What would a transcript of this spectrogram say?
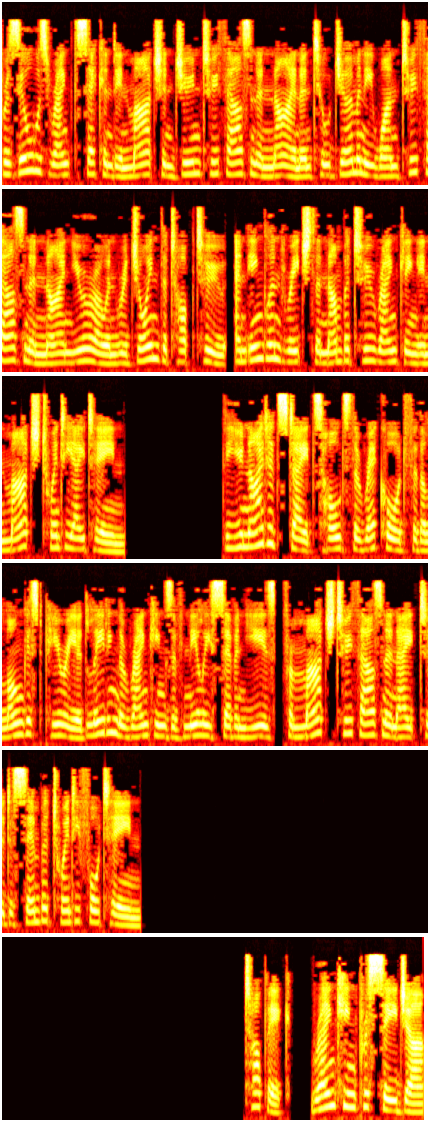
Brazil was ranked second in March and June 2009 until Germany won 2009 Euro and rejoined the top two, and England reached the number two ranking in March 2018. The United States holds the record for the longest period leading the rankings of nearly seven years, from March 2008 to December 2014. Topic. Ranking procedure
